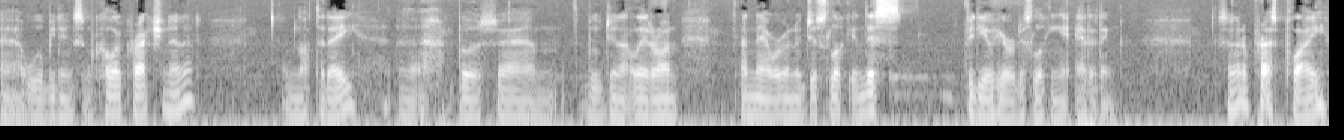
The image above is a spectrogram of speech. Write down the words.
Uh, we'll be doing some color correction in it. Um, not today, uh, but um, we'll do that later on. And now we're going to just look in this video here. We're just looking at editing. So I'm going to press play,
